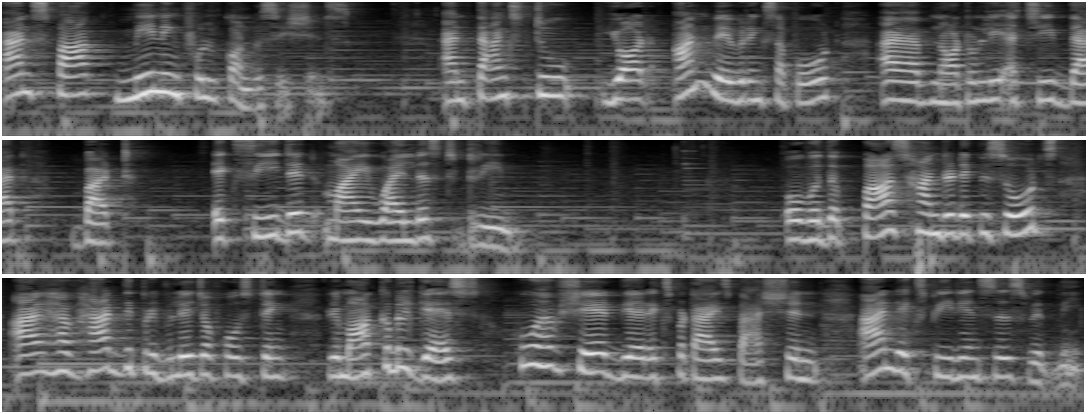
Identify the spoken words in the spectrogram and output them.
and spark meaningful conversations. And thanks to your unwavering support, I have not only achieved that but exceeded my wildest dream. Over the past 100 episodes, I have had the privilege of hosting remarkable guests who have shared their expertise, passion, and experiences with me.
